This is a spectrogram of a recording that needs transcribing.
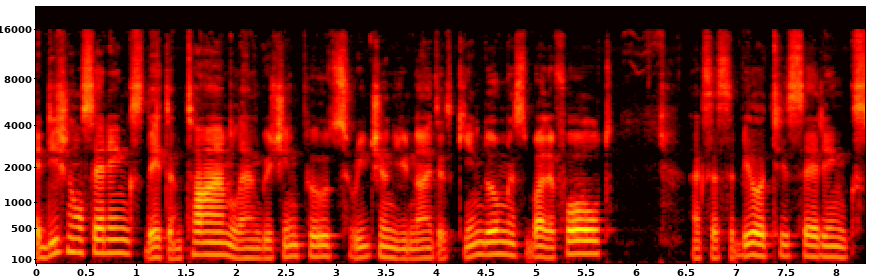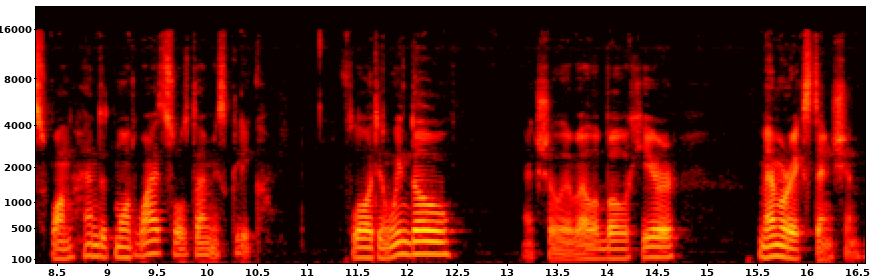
Additional settings date and time language inputs region united kingdom is by default. Accessibility settings one-handed mode white source time is click. Floating window actually available here. Memory extension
